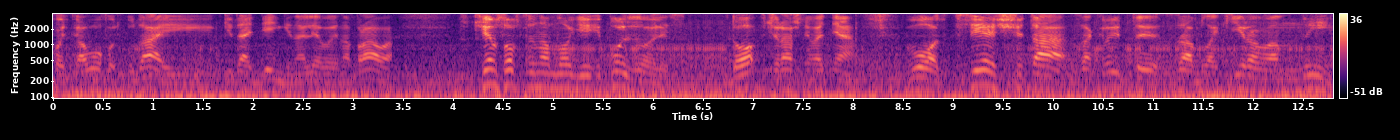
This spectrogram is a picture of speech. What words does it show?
хоть кого, хоть куда и кидать деньги налево и направо. Чем, собственно, многие и пользовались до вчерашнего дня. Вот, все счета закрыты, заблокированы.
